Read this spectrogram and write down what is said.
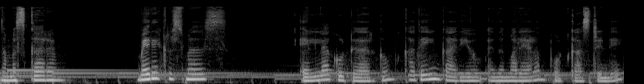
നമസ്കാരം. മേരി ക്രിസ്മസ് എല്ലാ കൂട്ടുകാർക്കും കഥയും കാര്യവും എന്ന മലയാളം പോഡ്കാസ്റ്റിന്റെ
